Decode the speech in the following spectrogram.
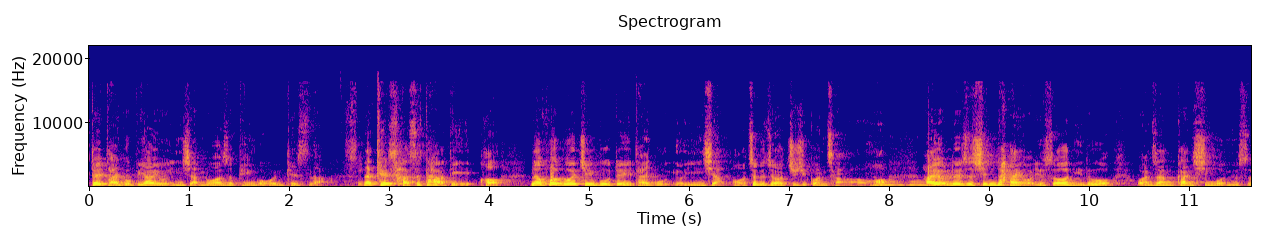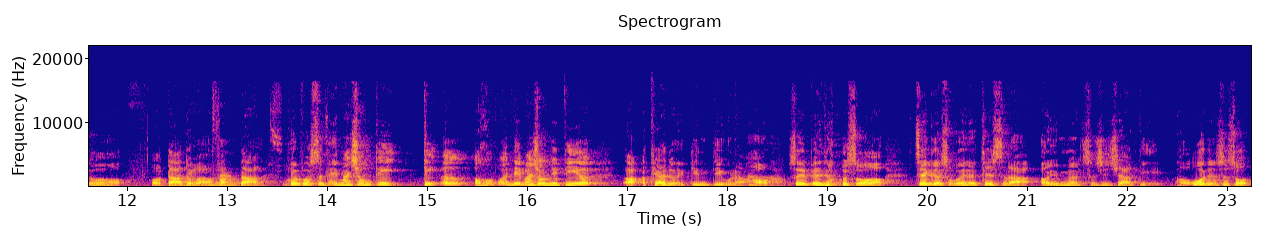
对台股比较有影响的话是苹果跟特斯拉，那特斯拉是大跌，哈，那会不会进一步对台股有影响？哦，这个就要继续观察哦，哈。还有类似信贷哦，有时候你如果晚上看新闻的时候，哈，哦，大家都把它放大，会不会是雷曼兄弟？第二哦，会不会雷曼兄弟第二啊，听到会跟丢了哈，所以变成我说哦，这个所谓的 Tesla 哦，有没有持续下跌？哦，或者是说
